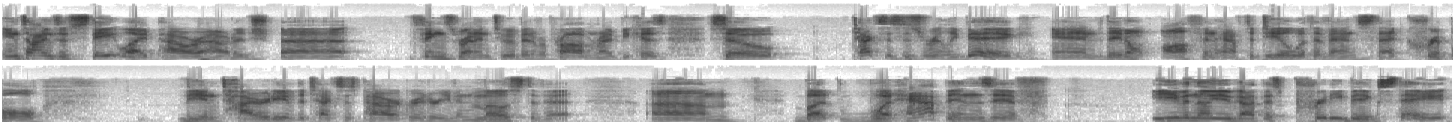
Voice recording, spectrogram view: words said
in times of statewide power outage, uh, things run into a bit of a problem, right? Because so Texas is really big, and they don't often have to deal with events that cripple the entirety of the Texas power grid or even most of it. Um, but what happens if, even though you've got this pretty big state,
